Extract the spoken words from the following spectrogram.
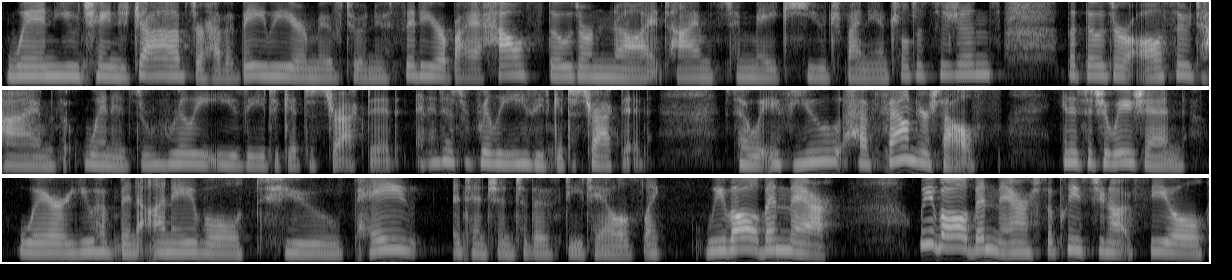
when you change jobs or have a baby or move to a new city or buy a house, those are not times to make huge financial decisions, but those are also times when it's really easy to get distracted. And it is really easy to get distracted. So if you have found yourself in a situation where you have been unable to pay attention to those details, like we've all been there. We've all been there. So please do not feel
